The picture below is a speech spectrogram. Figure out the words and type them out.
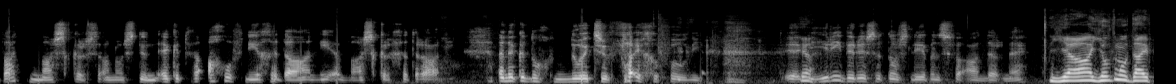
wat maskers aan ons doen. Ek het vir 8 of 9 dae nie 'n masker gedra nie. En ek het nog nooit so vry gevoel nie. Eh, ja. hierdie virus het ons lewens verander nê ja heeltemal Dave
